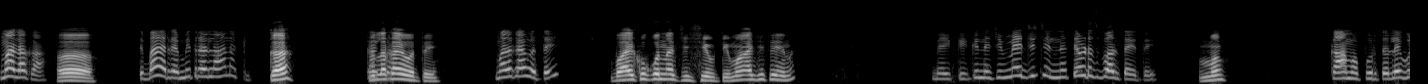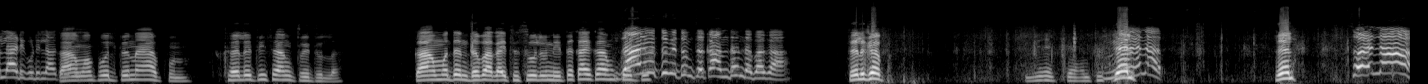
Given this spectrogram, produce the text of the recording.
मला का? हा. ते बाहेर मित्राला आणा की. का? तुला का? काय होतंय? मला काय होतंय? बायको कुणाची शेवटी माझीच आहे ना? मेकी किण्याची मॅजिक ना तेवढंच बोलता येते मग? कामापुरतं लय गुलाडी गुडी लावता. कामा बोलतो नाही आपण. खरं ती सांगतोय तुला. काम धंदा बघायचं सोडून इथं काय काम करते तुम्ही तुमचं काम धंदा बघा. चल गप. ये काय तू. मी चल. येणार. चल. सोड ना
